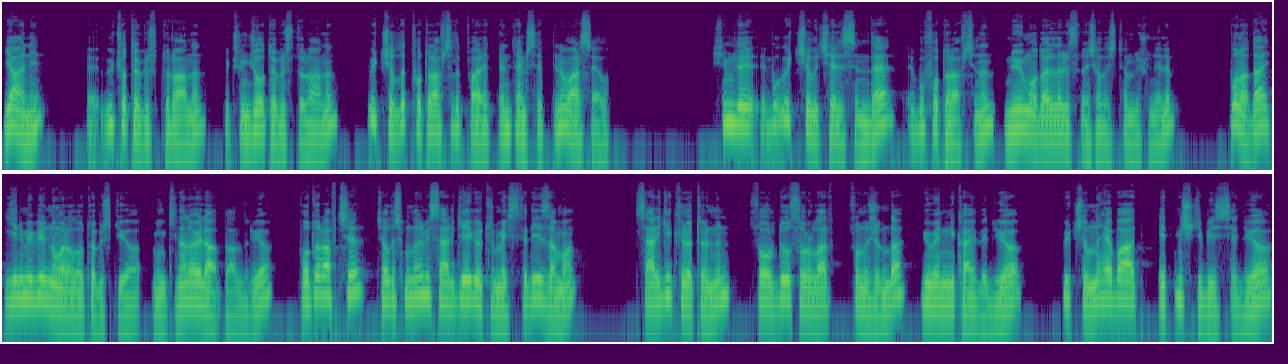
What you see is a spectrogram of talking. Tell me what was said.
yani 3 otobüs durağının, 3. otobüs durağının 3 yıllık fotoğrafçılık faaliyetlerini temsil ettiğini varsayalım. Şimdi bu 3 yıl içerisinde bu fotoğrafçının new modeller üstünde çalıştığını düşünelim. Buna da 21 numaralı otobüs diyor Minki'den öyle adlandırıyor. Fotoğrafçı çalışmalarını bir sergiye götürmek istediği zaman sergi küratörünün sorduğu sorular sonucunda güvenini kaybediyor 3 yılını heba etmiş gibi hissediyor.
